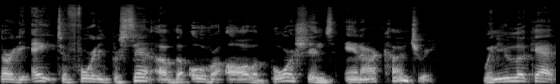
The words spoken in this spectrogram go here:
38 to 40% of the overall abortions in our country. When you look at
